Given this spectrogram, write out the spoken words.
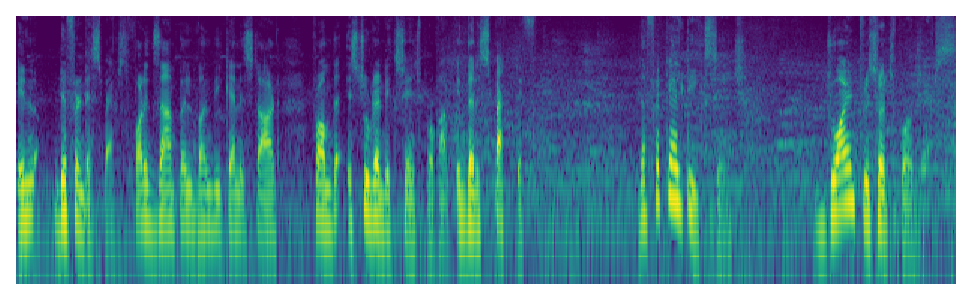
in different aspects. For example, one we can start from the student exchange program in the respective, the faculty exchange, joint research projects,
